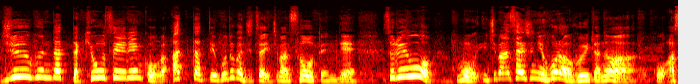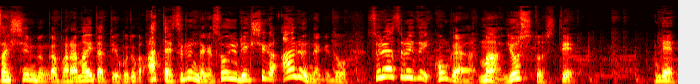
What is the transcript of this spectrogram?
従軍だった強制連行があったっていうことが実は一番争点で、それをもう一番最初にホラーを吹いたのは、こう、朝日新聞がばらまいたっていうことがあったりするんだけど、そういう歴史があるんだけど、それはそれで今回は、まあ、良しとして、で、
